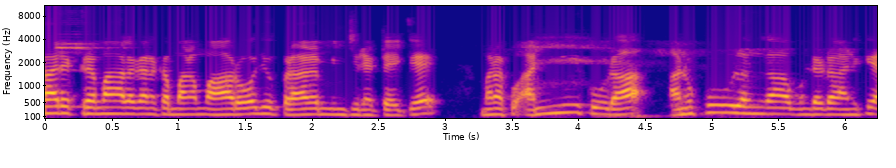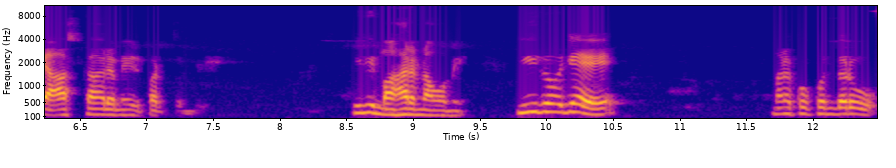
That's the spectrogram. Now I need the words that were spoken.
కార్యక్రమాలు కనుక మనం ఆ రోజు ప్రారంభించినట్టయితే మనకు అన్నీ కూడా అనుకూలంగా ఉండడానికి ఆస్కారం ఏర్పడుతుంది. ఇది మహర్నవమి. ఈరోజే మనకు కొందరు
